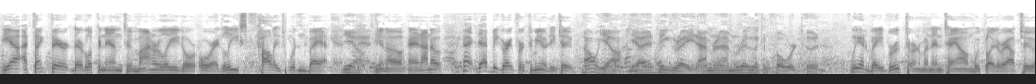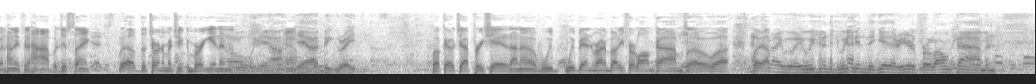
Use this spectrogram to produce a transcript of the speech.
Yeah, I think they're they're looking into minor league or, or at least college wooden bat. Yeah. You know, and I know that- that'd be great for the community too. Oh yeah, yeah, it'd be great. I'm I'm really looking forward to it. We had a Babe Ruth tournament in town. We played a Route 2 in Huntington High, but just think of the tournaments you can bring in. And, Oh yeah, yeah, it'd be great. Well, Coach, I appreciate it. I know we've, we've been running buddies for a long time, so. Uh, but That's right, Woody. We've been we've been together here for a long time, and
